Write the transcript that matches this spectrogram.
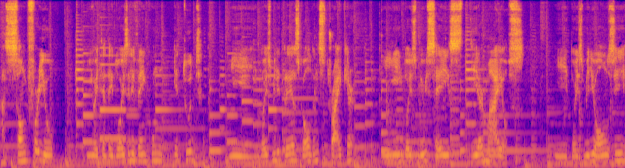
A Song for You. Em 82 ele vem com Etude e em 2003 Golden Striker e em 2006 Dear Miles e 2011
